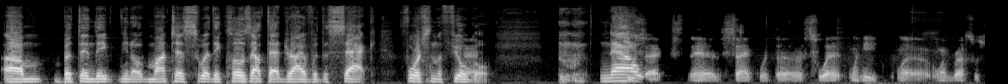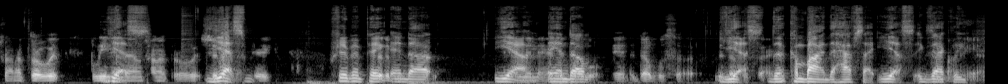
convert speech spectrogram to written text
Um, but then they, you know, Montez Sweat, they close out that drive with a sack, forcing the field goal. now, sacks. A sack with the sweat when he uh, when Russ was trying to throw it, bleeding Yes. down, trying to throw it. Should've Yes. should have been picked, and uh, yeah, and then they had and the um, double, had the double sack. the yes, sack. the combined, the half sack, yes, exactly. Yeah.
